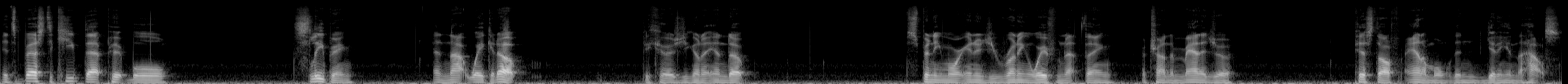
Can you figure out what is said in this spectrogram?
It's best to keep that pit bull sleeping and not wake it up because you're going to end up spending more energy running away from that thing or trying to manage a pissed off animal than getting in the house.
